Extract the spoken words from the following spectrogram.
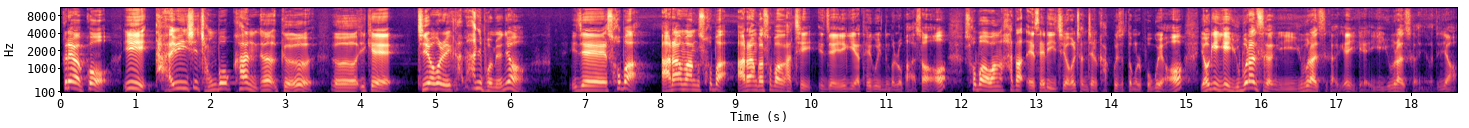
그래갖고 이 다윗이 정복한 어, 그 어, 이렇게 지역을 가만히 보면요, 이제 소바 아람 왕 소바, 아람과 소바가 같이 이제 얘기가 되고 있는 걸로 봐서 소바 왕 하닷에셀이 이 지역을 전체를 갖고 있었던 걸 보고요. 여기 이게 유브라스 강이 이 유브라스 강이에요. 이게 이게 유브라스 강이거든요.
